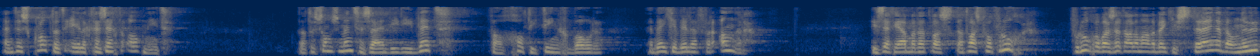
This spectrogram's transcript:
En dus klopt het eerlijk gezegd ook niet. Dat er soms mensen zijn die die wet van God, die tien geboden, een beetje willen veranderen. Die zeggen, ja, maar dat was, dat was voor vroeger. Vroeger was het allemaal een beetje strenger dan nu.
